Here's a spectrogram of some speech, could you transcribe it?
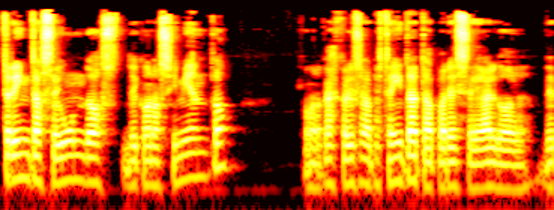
30 segundos de conocimiento. Bueno, cada vez que abrís una pestañita te aparece algo de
